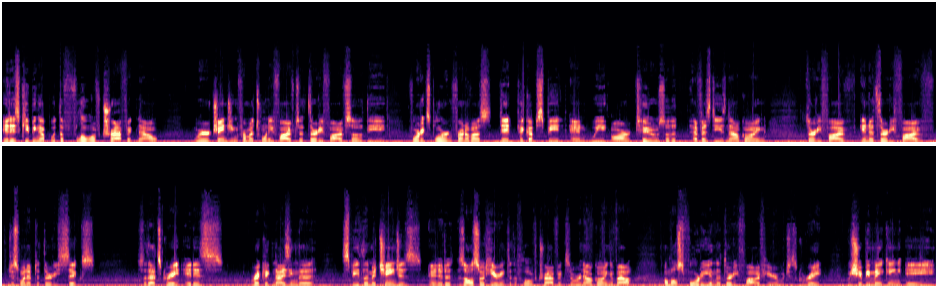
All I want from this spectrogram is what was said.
It is keeping up with the flow of traffic now. We're changing from a 25 to 35, so the Ford Explorer in front of us did pick up speed, and we are too. So the FSD is now going 35 in a 35, just went up to 36. So that's great. It is recognizing the speed limit changes, and it is also adhering to the flow of traffic. So we're now going about almost 40 in the 35 here, which is great. We should be making a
